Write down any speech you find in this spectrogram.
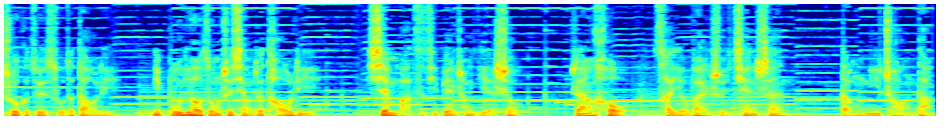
说个最俗的道理，你不要总是想着逃离，先把自己变成野兽，然后才有万水千山等你闯荡。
